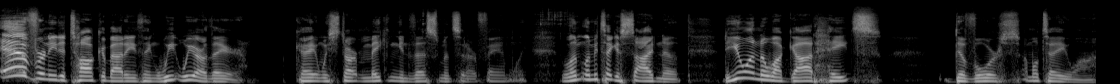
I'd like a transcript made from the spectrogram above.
ever need to talk about anything, we, we are there okay, and we start making investments in our family. Let, let me take a side note. Do you want to know why God hates divorce? I'm going to tell you why.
